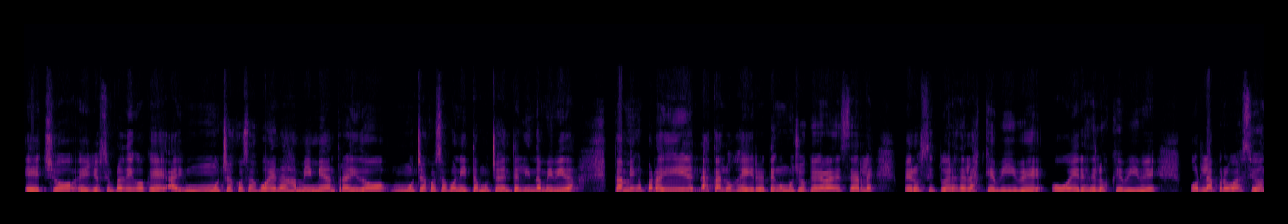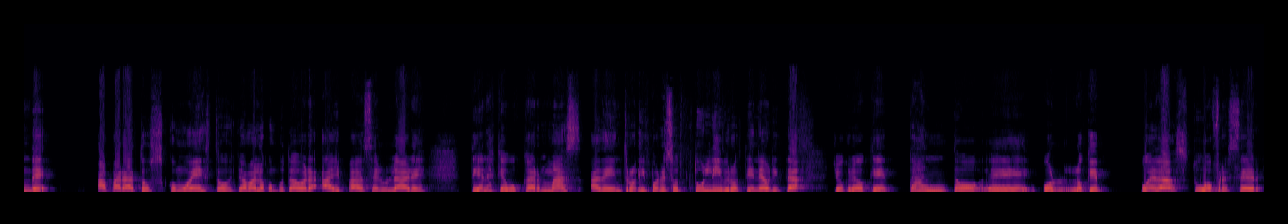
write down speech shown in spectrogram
hecho, eh, yo siempre digo que hay muchas cosas buenas, a mí me han traído muchas cosas bonitas, mucha gente linda a mi vida. También por ahí, hasta los haters, tengo mucho que agradecerles, pero si tú eres de las que vive o eres de los que vive por la aprobación de aparatos como estos, llámalo computadora, iPad, celulares, tienes que buscar más adentro y por eso tu libro tiene ahorita, yo creo que tanto eh, por lo que puedas tú ofrecer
